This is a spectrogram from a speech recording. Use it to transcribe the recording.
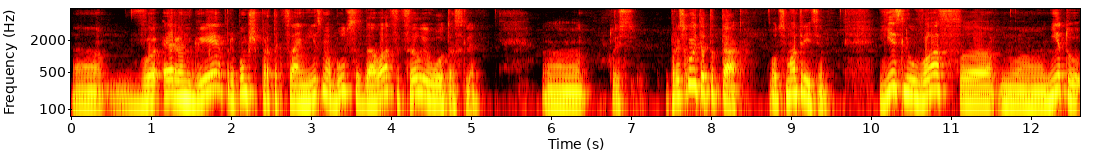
а, в РНГ при помощи протекционизма будут создаваться целые отрасли. То есть происходит это так. Вот смотрите, если у вас нету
